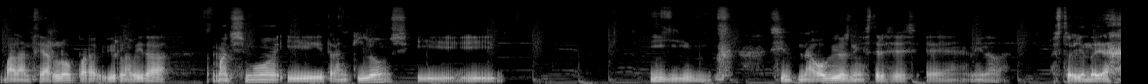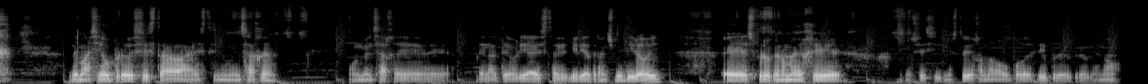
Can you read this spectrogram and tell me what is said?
balancearlo para vivir la vida al máximo y tranquilos y, y, sin agobios ni estreses eh, ni nada. Estoy yendo ya demasiado, pero es esta, este es mi mensaje, un mensaje de la teoría esta que quería transmitir hoy. Eh, espero que no me deje, no sé si me estoy dejando algo por decir, pero yo creo que no.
